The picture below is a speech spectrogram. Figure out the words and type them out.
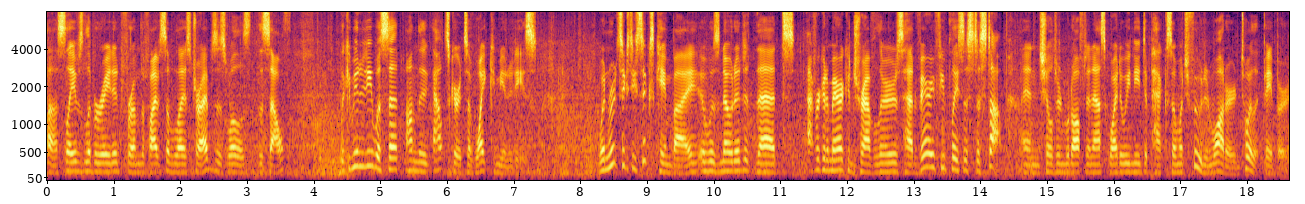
uh, slaves liberated from the five civilized tribes as well as the South. The community was set on the outskirts of white communities. When Route 66 came by, it was noted that African American travelers had very few places to stop, and children would often ask, Why do we need to pack so much food and water and toilet paper?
